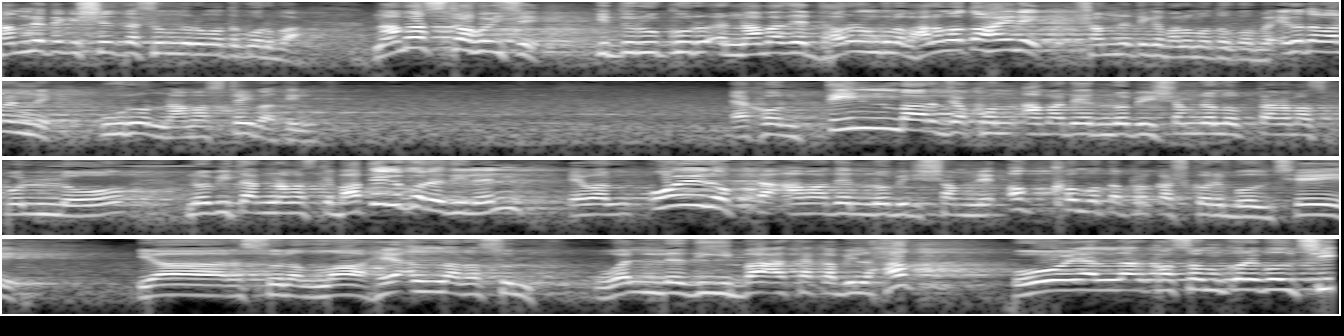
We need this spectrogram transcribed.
সামনে থেকে সেজদা সুন্দর মতো করবা। নামাজটা হয়েছে, কিন্তু রুকুর, নামাজের ধরনগুলো ভালো মতো হয় নাই, সামনে থেকে ভালো মতো করবা। একথা বলেন পুরো নামাজটাই বাতিল। এখন তিনবার যখন আমাদের নবীর সামনে লোকটা নামাজ পড়ল, নবী তার নামাজকে বাতিল করে দিলেন, এবার ওই লোকটা আমাদের নবীর সামনে অক্ষমতা প্রকাশ করে বলছে, ইয়া রসুল আল্লাহ হে আল্লাহ রসুল ওয়াল্লাদি বা বিল হক। ওই আল্লাহর কসম করে বলছি,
